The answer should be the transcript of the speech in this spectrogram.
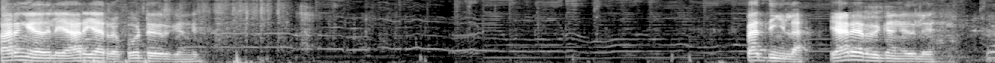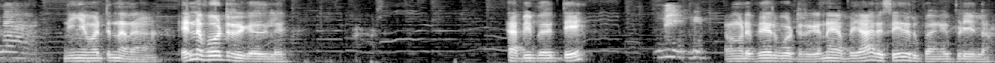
பாருங்க அதுல யார் யார் போட்டோ இருக்குன்னு. பாத்தீங்களா? யார் யார் இருக்காங்க அதுல? நீங்க மட்டும்தானா? என்ன போட்டு இருக்கு அதுல? ஹாப்பி பர்த்டே அவங்களோட பேர் போட்டிருக்கேன்னு அப்ப யாரு செய்திருப்பாங்க இப்படி எல்லாம்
